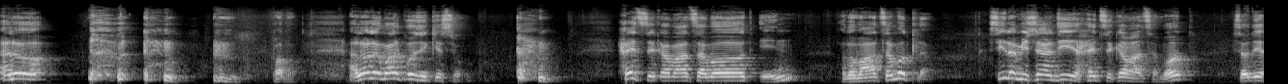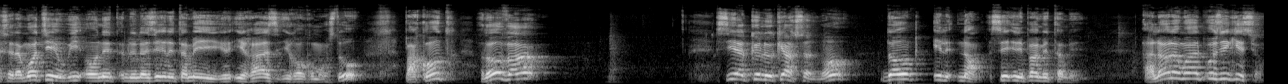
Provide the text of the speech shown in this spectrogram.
Alors, pardon. Alors, le mal pose une question. C'est samot in. Si la Mishnah dit c'est samot, ça veut dire c'est la moitié, oui, on est, le nazir il est tamé, il, il rase, il recommence tout. Par contre, rova, s'il n'y a que le quart seulement, donc, il, non, c'est, il n'est pas métamé. Alors, moi, elle pose une question.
